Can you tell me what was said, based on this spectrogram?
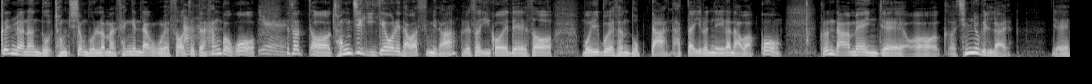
끌면은 정치적 논란만 생긴다고 해서 어쨌든 아하. 한 거고 예. 그래서 어, 정직 2개월이 나왔습니다. 그래서 이거에 대해서 뭐 일부에서는 높다 낮다 이런 얘기가 나왔고 그런 다음에 이제 어 16일 그날 이제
